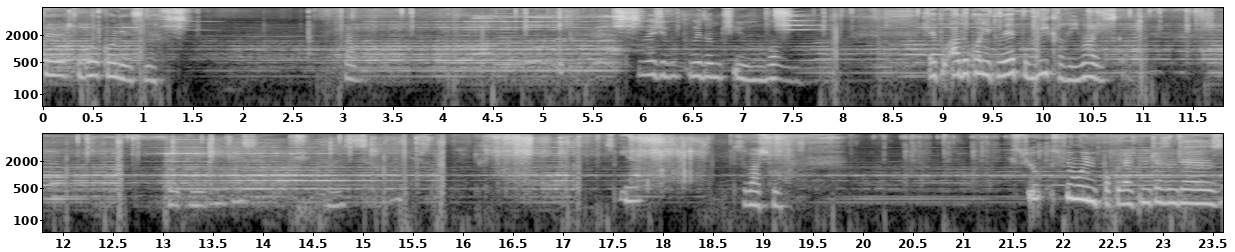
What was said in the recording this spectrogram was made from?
czy, czy było konieczne. Tak. Takim razie wypowiadam ci wolno. Repu- a dokładnie to Republika Weimarska. Zobaczmy. Spró- Spróbujmy pokoju, a tymczasem teraz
